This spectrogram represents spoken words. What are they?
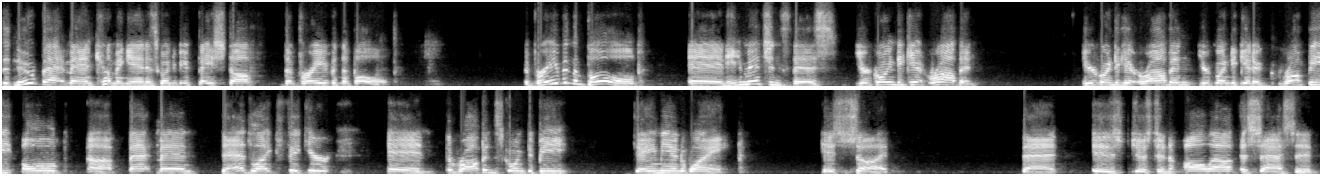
the new Batman coming in is going to be based off the Brave and the Bold. The Brave and the Bold, and he mentions this, you're going to get Robin. You're going to get Robin. You're going to get a grumpy old uh, Batman dad like figure. And the Robin's going to be Damian Wayne, his son, that is just an all out assassin.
